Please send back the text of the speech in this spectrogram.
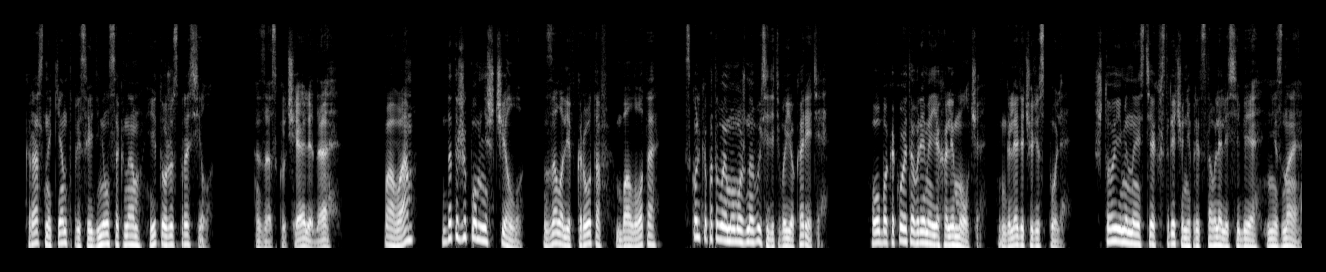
Красный Кент присоединился к нам и тоже спросил. «Заскучали, да?» «По вам? Да ты же помнишь Челлу. Зал Левкротов, болото. Сколько, по-твоему, можно высидеть в ее карете?» Оба какое-то время ехали молча, глядя через поле. Что именно из тех встреч они представляли себе, не знаю.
